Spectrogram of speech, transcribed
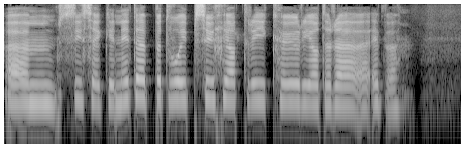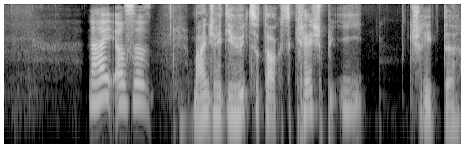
Ähm, sie sagen nicht jemand, der in die Psychiatrie gehört oder äh, eben. Nein, also... Meinst du, hätte heutzutage das Casp eingeschritten?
